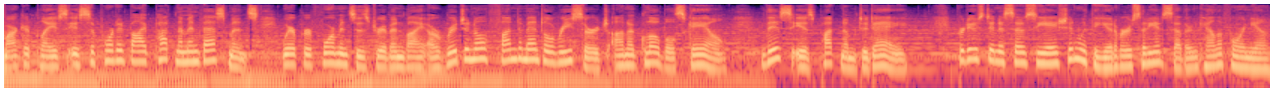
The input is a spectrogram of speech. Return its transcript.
Marketplace is supported by Putnam Investments, where performance is driven by original fundamental research on a global scale. This is Putnam Today. Produced in association with the University of Southern California.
